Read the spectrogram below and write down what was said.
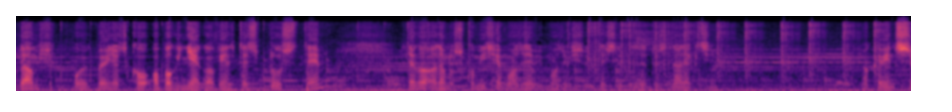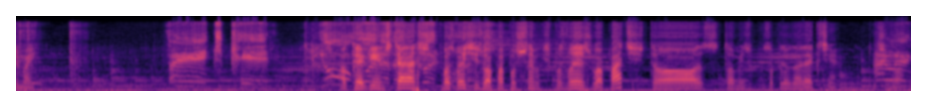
Udało mi się po- powiedzieć koło obok niego, więc to jest plus z tym. Tego odomu z komisję może, może mi się udać też na lekcję. Okej, więc trzymaj. Okej, one więc teraz pozwolę się złapać, po czym jak się pozwolę złapać, to, to mi zapowiadał na lekcję. Okay.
